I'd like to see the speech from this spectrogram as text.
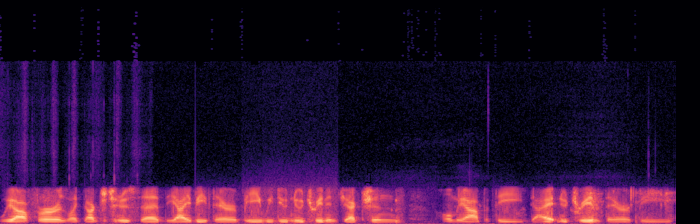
we offer, as like Dr. Tanu said, the IV therapy. We do nutrient injections, homeopathy, diet nutrient therapy,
